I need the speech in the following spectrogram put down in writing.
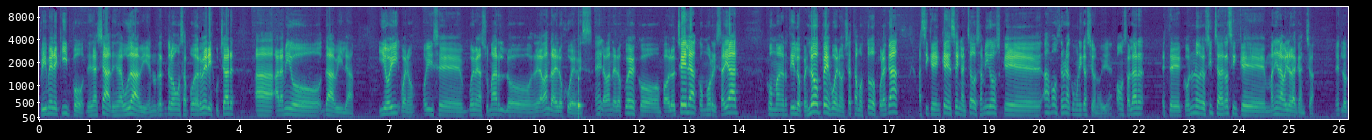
primer equipo desde allá, desde Abu Dhabi. En un ratito lo vamos a poder ver y escuchar al amigo Dávila. Y hoy, bueno, hoy se vuelven a sumar los de la banda de los jueves. ¿eh? La banda de los jueves con Pablo Chela, con Morris Ayat, con Martín López López. Bueno, ya estamos todos por acá. Así que quédense enganchados, amigos, que... Ah, vamos a tener una comunicación hoy. ¿eh? Vamos a hablar este, con uno de los hinchas de Racing que mañana va a ir a la cancha. Eh, lo,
